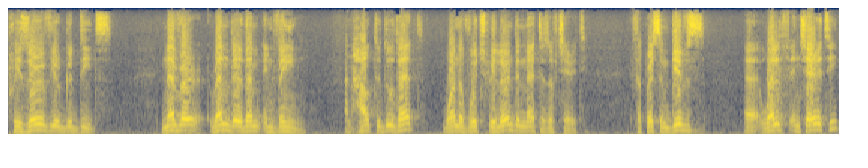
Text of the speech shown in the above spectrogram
preserve your good deeds. Never render them in vain. And how to do that? One of which we learned in matters of charity. If a person gives uh, wealth in charity,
